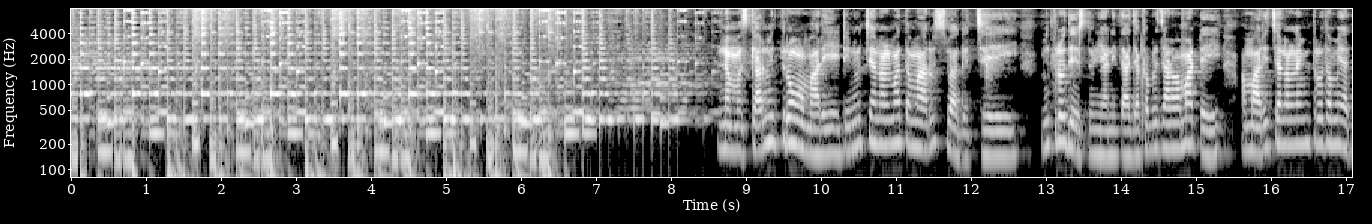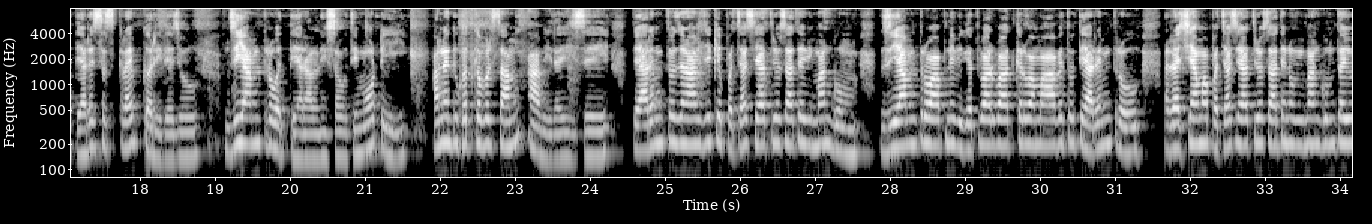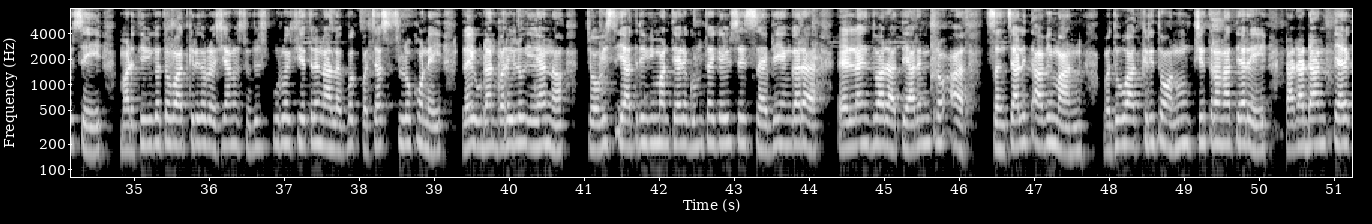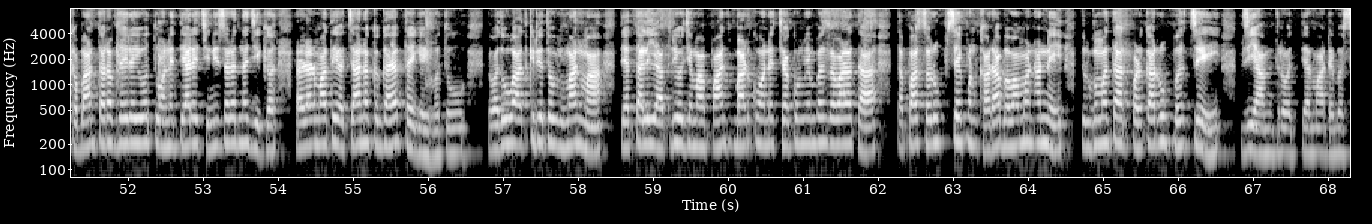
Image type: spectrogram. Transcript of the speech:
Thank you. નમસ્કાર મિત્રો અમારી એટી ન્યૂઝ ચેનલમાં તમારું સ્વાગત છે. મિત્રો, દેશ દુનિયાની તાજા ખબર જાણવા માટે અમારી ચેનલને મિત્રો તમે અત્યારે સબસ્ક્રાઈબ કરી દેજો. જી આ મિત્રો, અત્યારે હાલની સૌથી મોટી અને દુઃખદ ખબર સામે આવી રહી છે. ત્યારે મિત્રો જણાવી છે કે પચાસ યાત્રીઓ સાથે વિમાન ગુમ. જી આ મિત્રો, આપને વિગતવાર વાત કરવામાં આવે તો ત્યારે મિત્રો, રશિયામાં પચાસ યાત્રીઓ સાથેનું વિમાન ગુમ થયું છે. મળતી વિગતો વાત કરીએ તો રશિયાનું સુદૂર પૂર્વ ક્ષેત્રના લગભગ પચાસ લોકોને લઈ ઉડાન ભરેલું એન ચોવીસ યાત્રી વિમાન ત્યારે ગુમ થઈ ગયું છે. સાયબરી અંગારા એરલાઇન્સ દ્વારા ત્યારે મિત્રો આ સંચાલિત આ વિમાન વધુ વાત કરી તો અનુ ક્ષેત્રના ત્યારે ટાટાડાન ત્યારે કબાણ તરફ જઈ રહ્યું હતું અને ત્યારે ચીની સરહદ નજીક રડારમાંથી અચાનક ગાયબ થઈ ગયું હતું. વધુ વાત કરીએ તો વિમાનમાં તેતાલીસ યાત્રીઓ જેમાં પાંચ બાળકો અને છ કુલ મેમ્બર સવાર હતા. તપાસ સ્વરૂપ છે પણ ખરાબ હવામાન અને દુર્ગમતા પડકારરૂપ છે. જી આ મિત્રો, અત્યાર માટે બસ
